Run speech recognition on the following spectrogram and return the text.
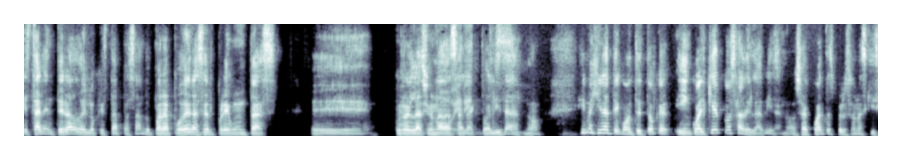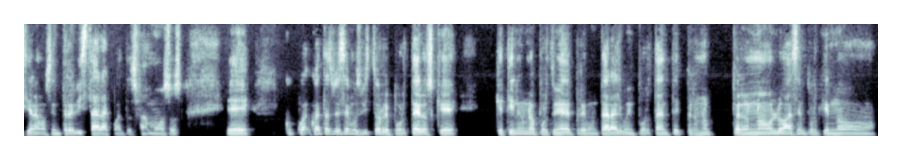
estar enterado de lo que está pasando para poder hacer preguntas eh, relacionadas a la actualidad, ¿no? Imagínate cuando te toque, y en cualquier cosa de la vida, ¿no? O sea, cuántas personas quisiéramos entrevistar a cuántos famosos, eh, cuántas veces hemos visto reporteros que, que, tienen una oportunidad de preguntar algo importante, pero no, pero no lo hacen porque no,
